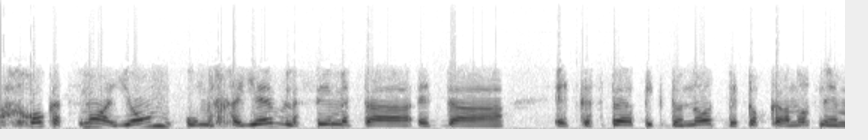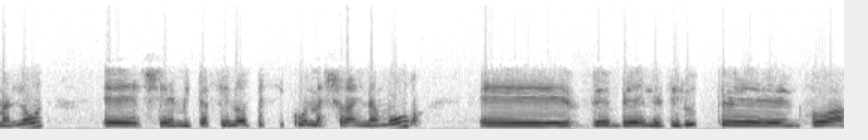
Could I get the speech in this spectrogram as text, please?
החוק עצמו היום הוא מחייב לשים את, ה, את, ה, את כספי הפקדונות בתוך קרנות נאמנות אה, שמתאפיינות בסיכון אשראי נמוך אה, ובנזילות אה, גבוהה.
